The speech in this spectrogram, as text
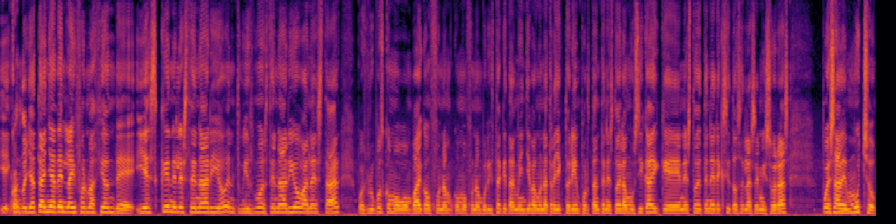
y cuando ya te añaden la información de, y es que en el escenario, en tu mismo escenario, van a estar pues grupos como Bombay, como, Funam- como Funambulista, que también llevan una trayectoria importante en esto de la música y que en esto de tener éxitos en las emisoras, pues saben mucho.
